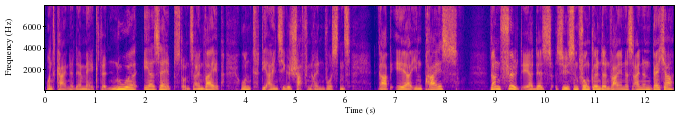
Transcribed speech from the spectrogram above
und keine der Mägde, nur er selbst und sein Weib und die einzige Schaffnerin wussten's. Gab er ihn preis, dann füllt er des süßen funkelnden Weines einen Becher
